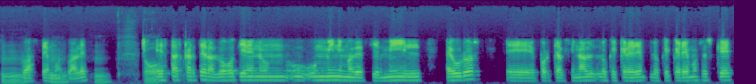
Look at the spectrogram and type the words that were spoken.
mm, lo hacemos, mm, ¿vale? Mm. Estas carteras luego tienen un, un mínimo de 100.000 euros eh, porque al final lo que, lo que queremos es que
